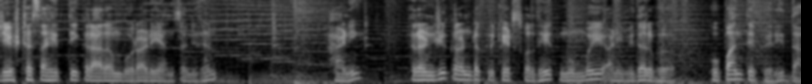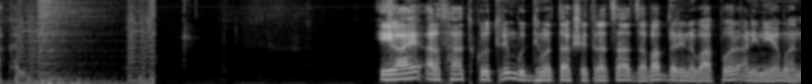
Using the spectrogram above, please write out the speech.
ज्येष्ठ साहित्यिक रारम बोराडे यांचं निधन. आणि रणजी करंडक क्रिकेट स्पर्धेत मुंबई आणि विदर्भ उपांत्य फेरीत दाखल. ए आय अर्थात कृत्रिम बुद्धिमत्ता क्षेत्राचा जबाबदारीनं वापर आणि नियमन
